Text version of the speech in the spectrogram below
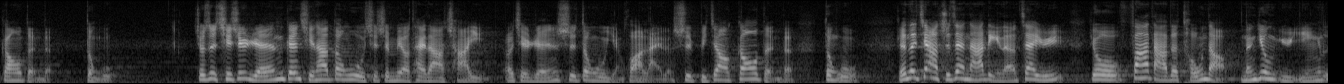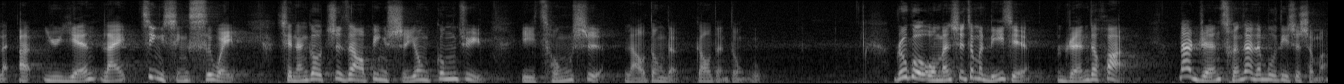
高等的动物。就是其实人跟其他动物其实没有太大差异，而且人是动物演化来的，是比较高等的动物。人的价值在哪里呢？在于有发达的头脑，能用语言来啊语言来进行思维，且能够制造并使用工具以从事劳动的高等动物。如果我们是这么理解人的话，那人存在的目的是什么？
